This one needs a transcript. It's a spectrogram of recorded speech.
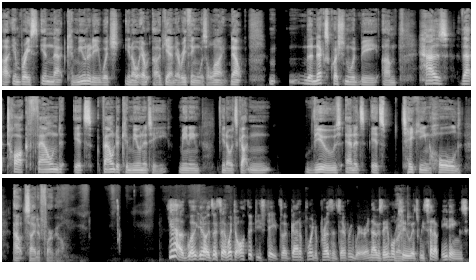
uh, embraced in that community, which, you know, again, everything was aligned. Now, the next question would be, um, has that talk found its, found a community, meaning, you know, it's gotten views and it's, it's taking hold outside of Fargo? Yeah, well, you know, as I said, I went to all 50 states. So I've got a point of presence everywhere, and I was able right. to, as we set up meetings,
